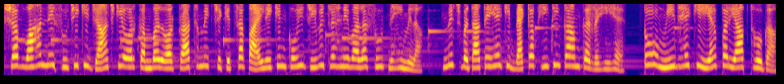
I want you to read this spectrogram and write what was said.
शव वाहन ने सूची की जाँच की और कंबल और प्राथमिक चिकित्सा पाए, लेकिन कोई जीवित रहने वाला सूट नहीं मिला। मिच बताते हैं कि बैकअप हीटिंग काम कर रही है तो उम्मीद है कि यह पर्याप्त होगा।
